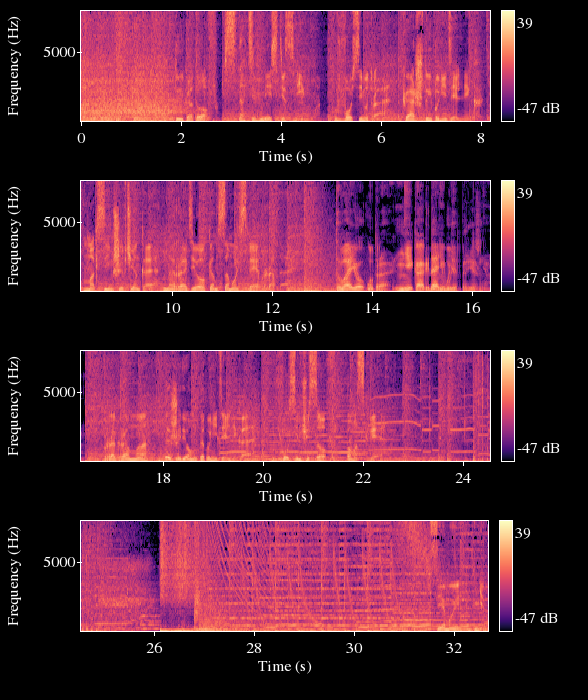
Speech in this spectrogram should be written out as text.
Ты готов стать вместе с ним? В 8 утра каждый понедельник. Максим Шевченко на радио «Комсомольская правда». Твое утро никогда не будет прежним. Программа «Доживем до понедельника» в 8 часов по Москве. Темы дня.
